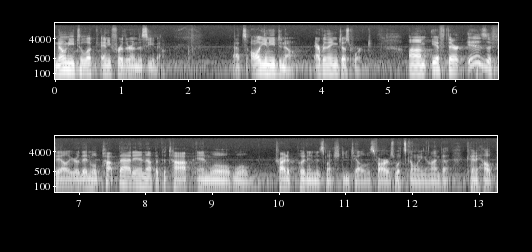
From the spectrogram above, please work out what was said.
no need to look any further in this email. That's all you need to know. Everything just worked. Um, if there is a failure, then we'll pop that in up at the top and we'll, we'll try to put in as much detail as far as what's going on to kind of help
